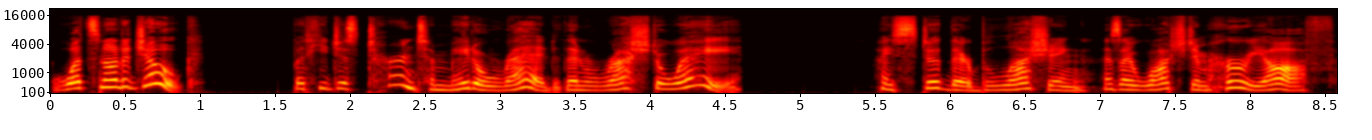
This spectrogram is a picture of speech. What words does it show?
what's not a joke? But he just turned tomato red, then rushed away. I stood there blushing as I watched him hurry off.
